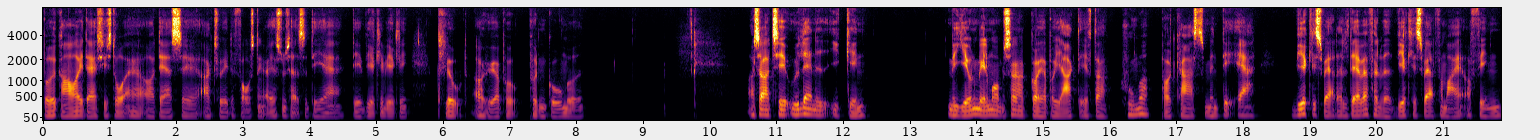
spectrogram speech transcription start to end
både graver i deres historie og deres øh, aktuelle forskning, og jeg synes altså, det er, det er virkelig, virkelig klogt at høre på, på den gode måde. Og så til udlandet igen. Med jævne mellemrum, så går jeg på jagt efter humor-podcasts, men det er virkelig svært, eller det har i hvert fald været virkelig svært for mig at finde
